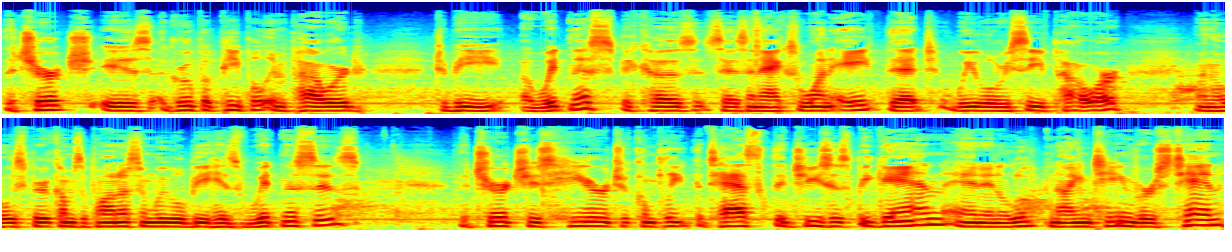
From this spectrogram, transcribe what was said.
The church is a group of people empowered to be a witness because it says in Acts 1 8 that we will receive power when the Holy Spirit comes upon us and we will be his witnesses. The church is here to complete the task that Jesus began, and in Luke 19, verse 10,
